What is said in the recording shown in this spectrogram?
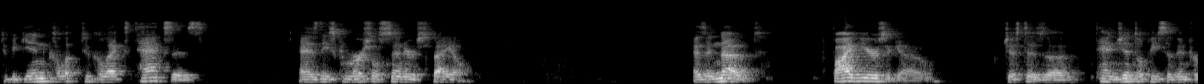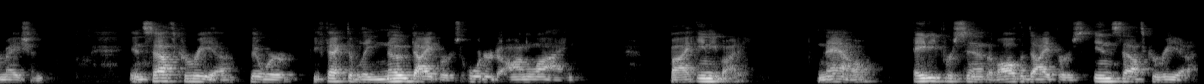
to begin to collect taxes as these commercial centers fail? As a note, five years ago, just as a tangential piece of information, in South Korea, there were effectively no diapers ordered online by anybody. Now, 80% of all the diapers in South Korea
